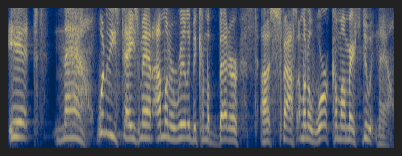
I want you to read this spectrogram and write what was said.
it now. One of these days, man, I'm going to really become a better uh, spouse. I'm going to work on my marriage. Do it now.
